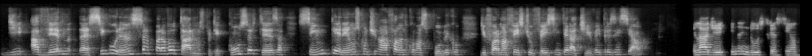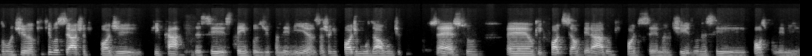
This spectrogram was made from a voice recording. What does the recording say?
de haver é, segurança para voltarmos, porque com certeza, sim, queremos continuar falando com o nosso público de forma face-to-face, -face, interativa e presencial. Milad, e na indústria assim, automotiva, o que, que você acha que pode ficar desses tempos de pandemia? Você acha que pode mudar algum tipo de processo? É, o que, que pode ser alterado, o que pode ser mantido nesse pós-pandemia?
